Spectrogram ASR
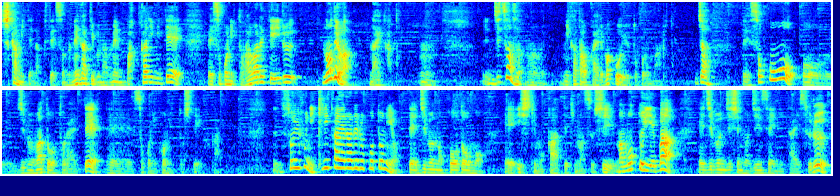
しか見てなくてそのネガティブな面ばっかり見て、えそこにとらわれているのではないかと。うん、実は、うん、見方を変えればこういうところもあると。じゃあ、えそこを自分はどう捉えて、え、そこにコミットしていくか。そういうふうに切り替えられることによって自分の行動も、え、意識も変わってきますし、まあ、もっと言えば、え、自分自身の人生に対する、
